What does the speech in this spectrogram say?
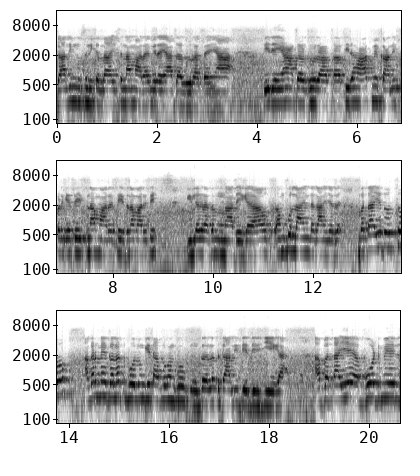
गाली मुँह से निकल रहा है इतना मारा है, मेरा यहाँ दर्द हो रहा था, यहाँ फिर यहाँ दर्द हो रहा था, फिर हाथ में काले पड़ गए थे, इतना मारे थे, इतना मारे थे कि लग रहा था मुँगा देगा हमको लाइन लगाने जा रहा बताइए दोस्तों, अगर मैं गलत बोलूँगी तो आप लोग हमको गलत गाली दे दीजिएगा। अब बताइए, अब बोर्ड में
